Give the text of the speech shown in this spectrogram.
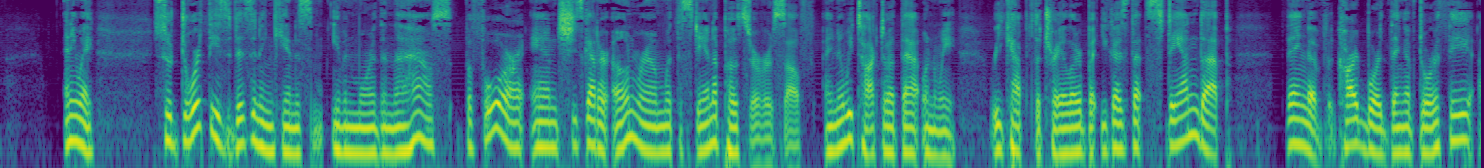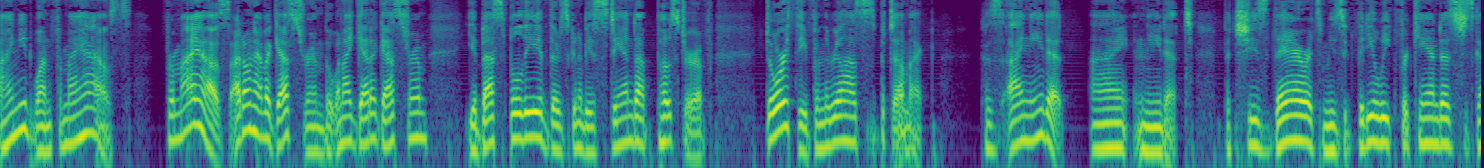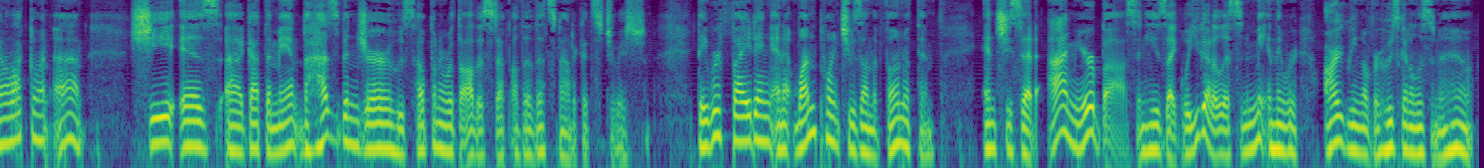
Anyway, so Dorothy's visiting Candiace even more than the house before, and she's got her own room with the stand-up poster of herself. I know we talked about that when we recapped the trailer, but you guys, that stand-up thing of cardboard thing of Dorothy, I need one for my house. For my house. I don't have a guest room, but when I get a guest room, you best believe there's going to be a stand up poster of Dorothy from the Real House of Potomac. Cause I need it. I need it. But she's there. It's music video week for Candiace. She's got a lot going on. She is uh, got the man, the husbander who's helping her with all this stuff. Although that's not a good situation. They were fighting, and at one point she was on the phone with him, And she said, I'm your boss. And he's like, well, you got to listen to me. And they were arguing over who's going to listen to who.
